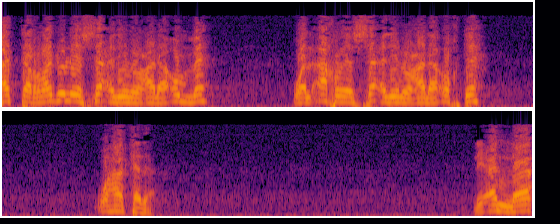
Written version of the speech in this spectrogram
حتى الرجل يستأذن على أمه والأخ يستأذن على أخته وهكذا. لئلا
